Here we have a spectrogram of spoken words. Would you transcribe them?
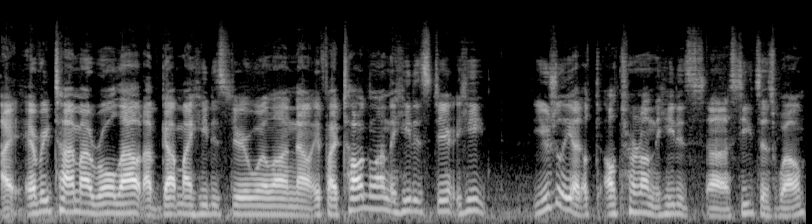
I every time I roll out I've got my heated steering wheel on. Now if I toggle on the heated steer heat usually I'll, I'll turn on the heated uh, seats as well.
